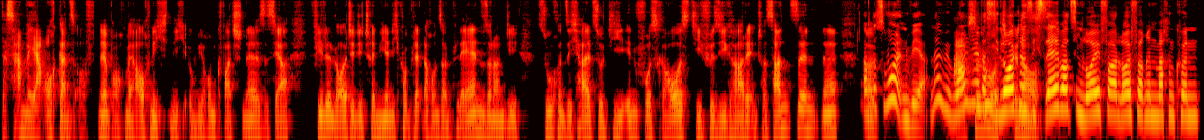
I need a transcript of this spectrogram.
Das haben wir ja auch ganz oft, ne? Brauchen wir auch nicht, nicht irgendwie rumquatschen. Ne? Es ist ja viele Leute, die trainieren nicht komplett nach unseren Plänen, sondern die suchen sich halt so die Infos raus, die für sie gerade interessant sind. Ne? Aber Äh, das wollten wir. Ne? Wir wollen ja, dass die Absolut, Leute genau. sich selber zum Läufer, Läuferin machen können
